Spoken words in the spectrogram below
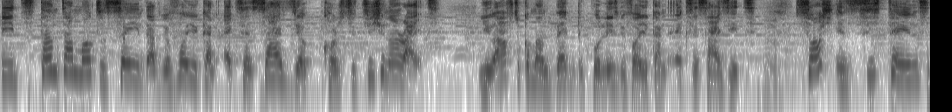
It's tantamount to saying that before you can exercise your constitutional right, you have to come and beg the police before you can exercise it. Hmm. Such insistence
